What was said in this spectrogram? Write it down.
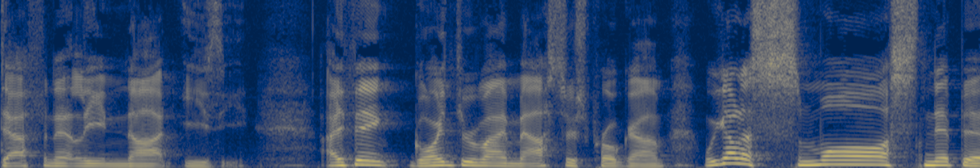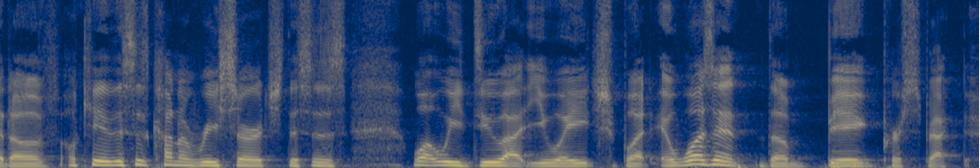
definitely not easy. I think going through my master's program, we got a small snippet of, okay, this is kind of research, this is what we do at UH, but it wasn't the big perspective.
